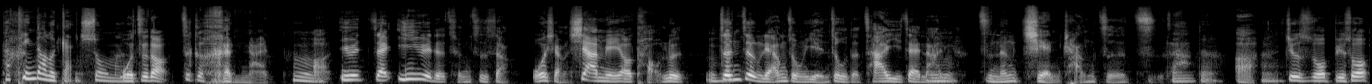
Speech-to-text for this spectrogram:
他听到的感受吗？我知道这个很难，嗯啊，因为在音乐的层次上，我想下面要讨论。真正两种演奏的差异在哪里？嗯、只能浅尝辄止啊！的啊，嗯、就是说，比如说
